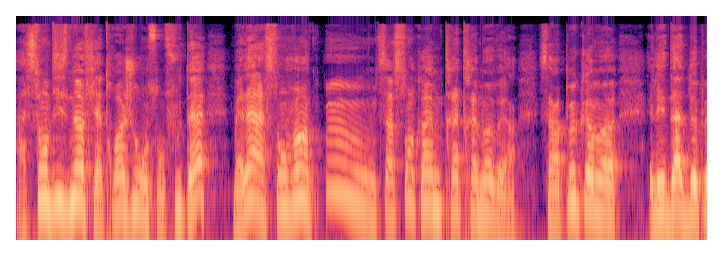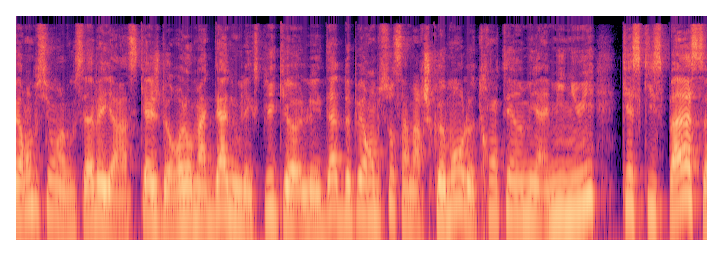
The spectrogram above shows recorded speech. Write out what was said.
À 119, il y a trois jours, on s'en foutait, mais là, à 120, hum, ça sent quand même très très mauvais. Hein. C'est un peu comme euh, les dates de péremption. Hein. Vous savez, il y a un sketch de Roland McDan où il explique euh, les dates de péremption, ça marche comment? Le 31 mai à minuit, qu'est-ce qui se passe?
